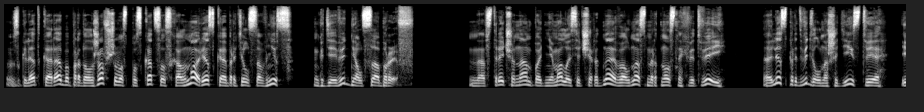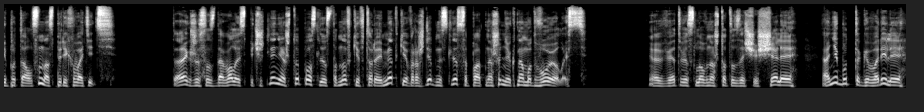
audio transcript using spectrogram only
Взгляд Караба, продолжавшего спускаться с холма, резко обратился вниз, где виднелся обрыв. Навстречу нам поднималась очередная волна смертносных ветвей, лес предвидел наши действия и пытался нас перехватить. Также создавалось впечатление, что после установки второй метки враждебность леса по отношению к нам удвоилась. Ветви словно что-то защищали, они будто говорили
